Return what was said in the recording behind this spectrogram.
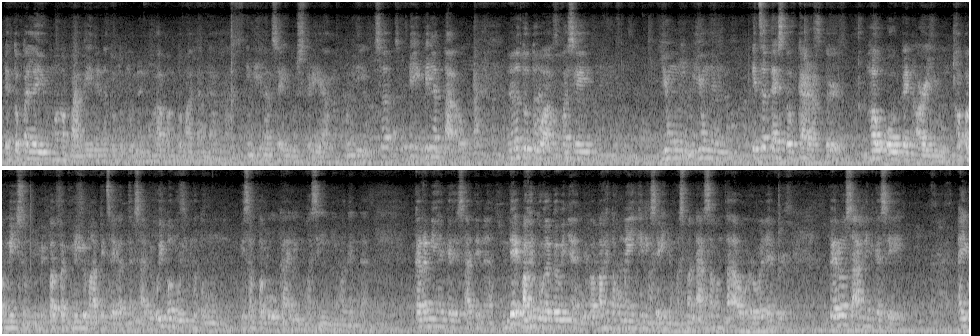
ito pala yung mga bagay na natututunan mo habang tumatanda ka. Hindi lang sa industriya, kundi sa, sa bi- bilang tao. Na natutuwa ako kasi yung, yung, it's a test of character. How open are you kapag may, sum, kapag may lumapit sa'yo at nagsabi, uy, baguhin mo tong isang pag-uugali mo kasi hindi maganda. Karamihan kasi sa atin na, hindi, bakit ko gagawin yan? Di ba? Bakit ako makikinig sa inyo? Mas mataas akong tao or whatever. Pero sa akin kasi, I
